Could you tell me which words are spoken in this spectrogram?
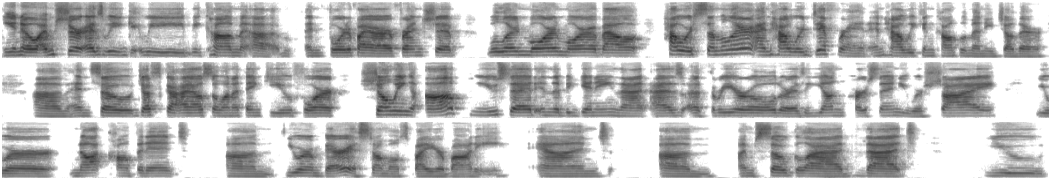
you know, I'm sure as we get, we become um, and fortify our friendship, we'll learn more and more about how we're similar and how we're different and how we can complement each other. Um, and so, Jessica, I also want to thank you for showing up. You said in the beginning that as a three year old or as a young person, you were shy, you were not confident, um, you were embarrassed almost by your body. And um, I'm so glad that you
